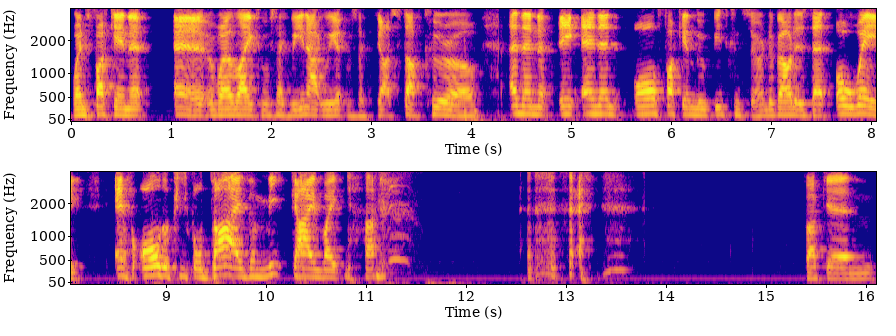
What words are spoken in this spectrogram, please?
when fucking uh, well like it was like we not we it was like we gotta stop Kuro and then and then all fucking Luffy's concerned about is that oh wait if all the people die the meat guy might die fucking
